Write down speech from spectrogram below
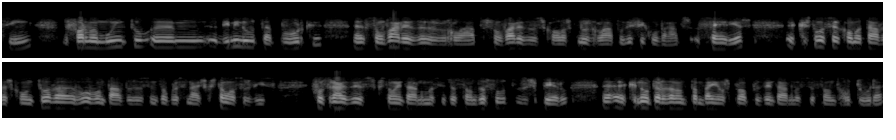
assim, de forma muito diminuta, porque são vários os relatos, são várias as escolas que nos relatam dificuldades sérias que estão a ser comatadas com toda a boa vontade dos assentos operacionais que estão ao serviço, funcionários que estão a entrar numa situação de absoluto desespero, eh, que não tardaram também eles próprios a entrar numa situação de ruptura,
